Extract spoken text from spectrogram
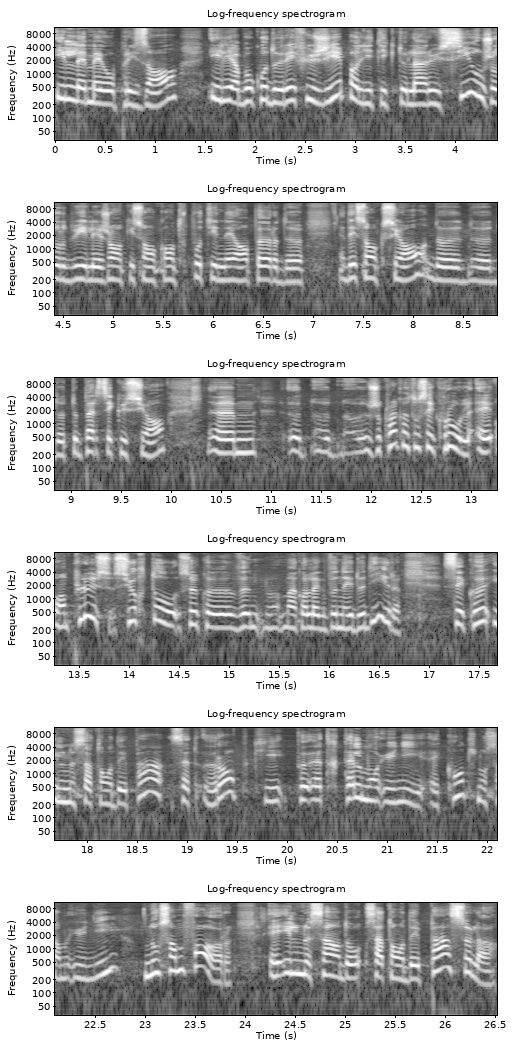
il les met aux prisons. Il y a beaucoup de réfugiés politiques de la Russie aujourd'hui, les gens qui sont contre Poutine ont peur de, des sanctions, de, de, persécution. Euh, euh, je crois que tout s'écroule. Et en plus, surtout, ce que ma collègue venait de dire, c'est qu'il ne s'attendait pas à cette Europe qui peut être tellement unie. Et quand nous sommes unis, nous sommes forts. Et il ne s'attendait pas à cela.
